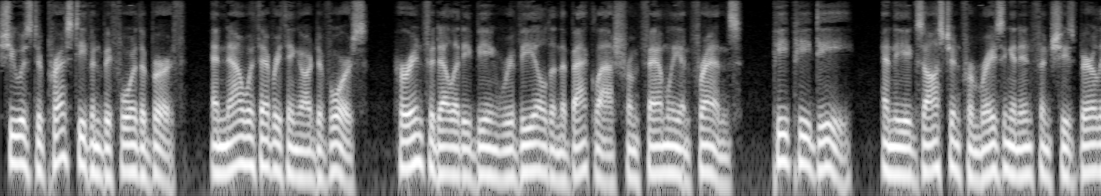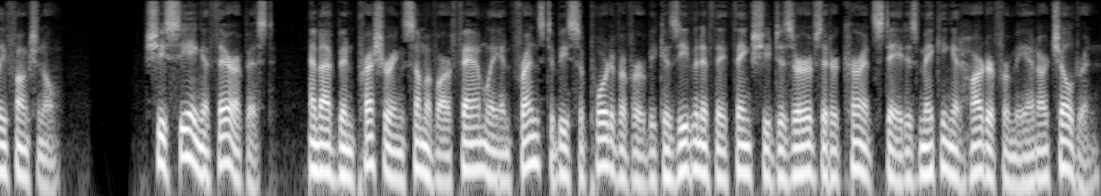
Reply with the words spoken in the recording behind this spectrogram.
She was depressed even before the birth, and now with everything our divorce, her infidelity being revealed and the backlash from family and friends, PPD, and the exhaustion from raising an infant she's barely functional. She's seeing a therapist, And I've been pressuring some of our family and friends to be supportive of her because even if they think she deserves it, her current state is making it harder for me and our children.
